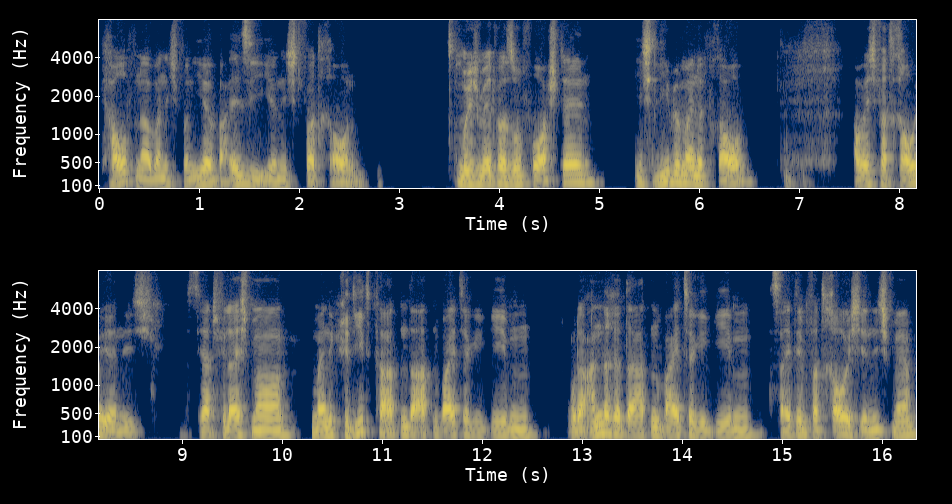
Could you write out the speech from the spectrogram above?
kaufen aber nicht von ihr, weil sie ihr nicht vertrauen. Muss ich mir etwa so vorstellen, ich liebe meine Frau, aber ich vertraue ihr nicht. Sie hat vielleicht mal meine Kreditkartendaten weitergegeben oder andere Daten weitergegeben. Seitdem vertraue ich ihr nicht mehr.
